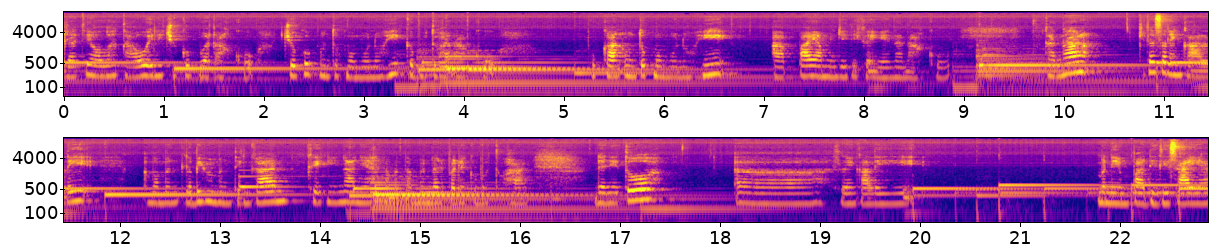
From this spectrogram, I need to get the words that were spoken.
berarti Allah tahu ini cukup buat aku. Cukup untuk memenuhi kebutuhan aku. Bukan untuk memenuhi apa yang menjadi keinginan aku. Karena kita sering kali lebih mementingkan keinginan ya teman-teman daripada kebutuhan. Dan itu sering kali menimpa diri saya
